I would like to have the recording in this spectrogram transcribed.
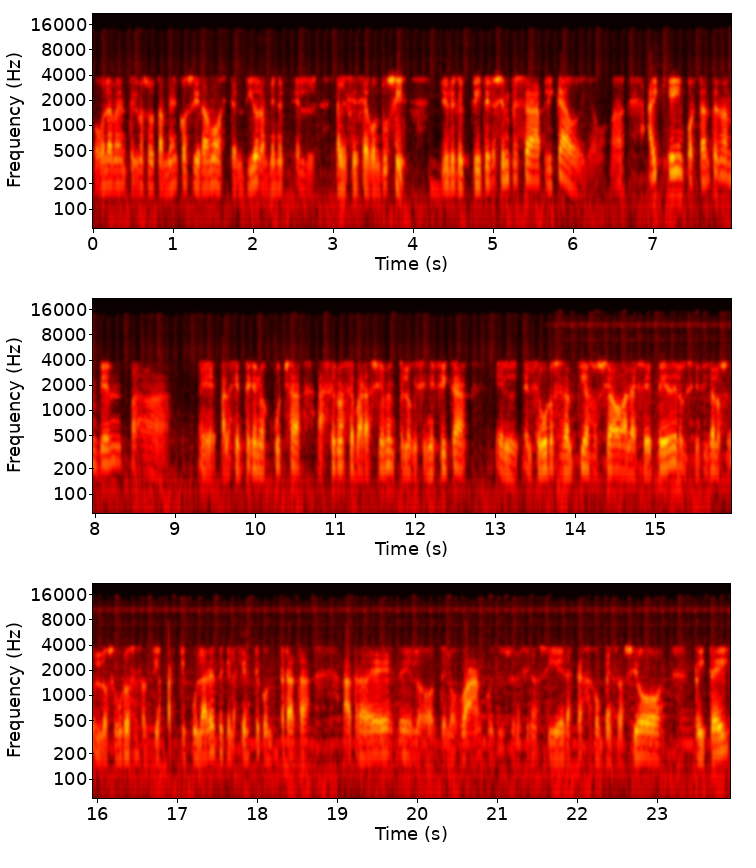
obviamente que nosotros también consideramos extendido también el, la licencia de conducir. Yo creo que el criterio siempre se ha aplicado, digamos. ¿ah? Hay es importante también para eh, para la gente que nos escucha, hacer una separación entre lo que significa el, seguro de cesantía asociado a la FP de lo que significa los, seguros de cesantías particulares de que la gente contrata a través de, de los bancos, instituciones financieras, cajas de compensación, retail,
